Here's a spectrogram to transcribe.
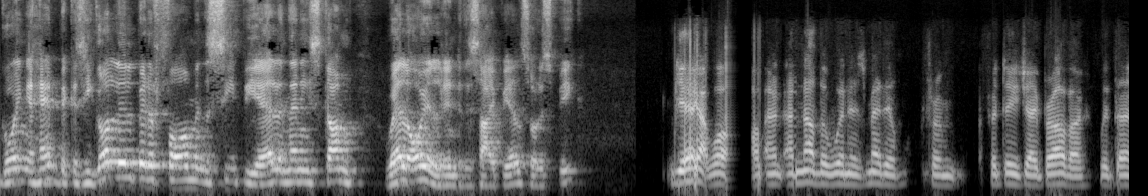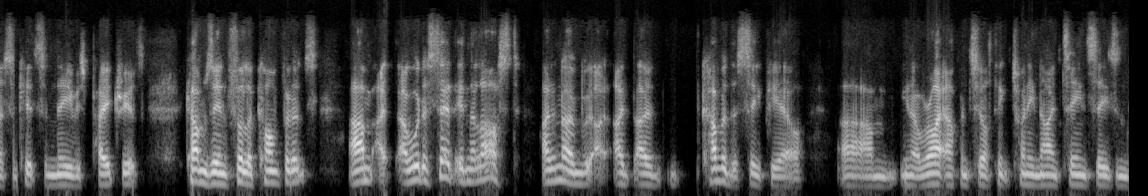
going ahead? Because he got a little bit of form in the CPL and then he's come well oiled into this IPL, so to speak. Yeah, well, another winner's medal from for DJ Bravo with uh, St and Nevis Patriots comes in full of confidence. Um, I, I, would have said in the last, I don't know, I, I covered the CPL um, you know, right up until I think 2019 season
